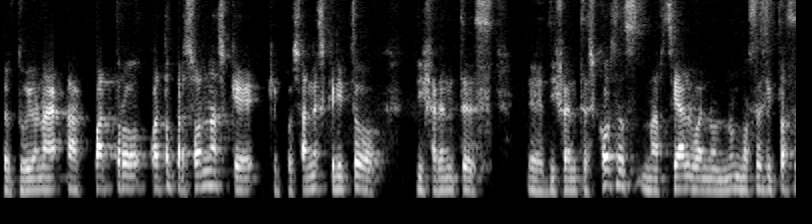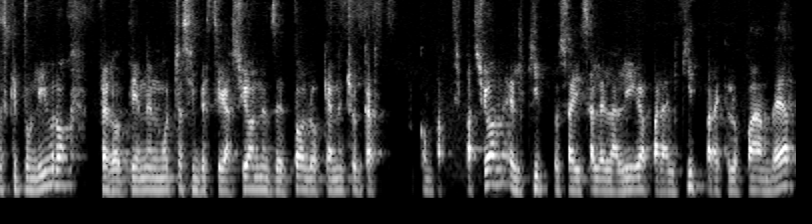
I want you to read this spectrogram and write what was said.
pero tuvieron a, cuatro, cuatro, personas que, que, pues han escrito diferentes, eh, diferentes cosas. Marcial, bueno, no, no, sé si tú has escrito un libro, pero tienen muchas investigaciones de todo lo que han hecho en, con participación. El kit, pues ahí sale la liga para el kit para que lo puedan ver.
